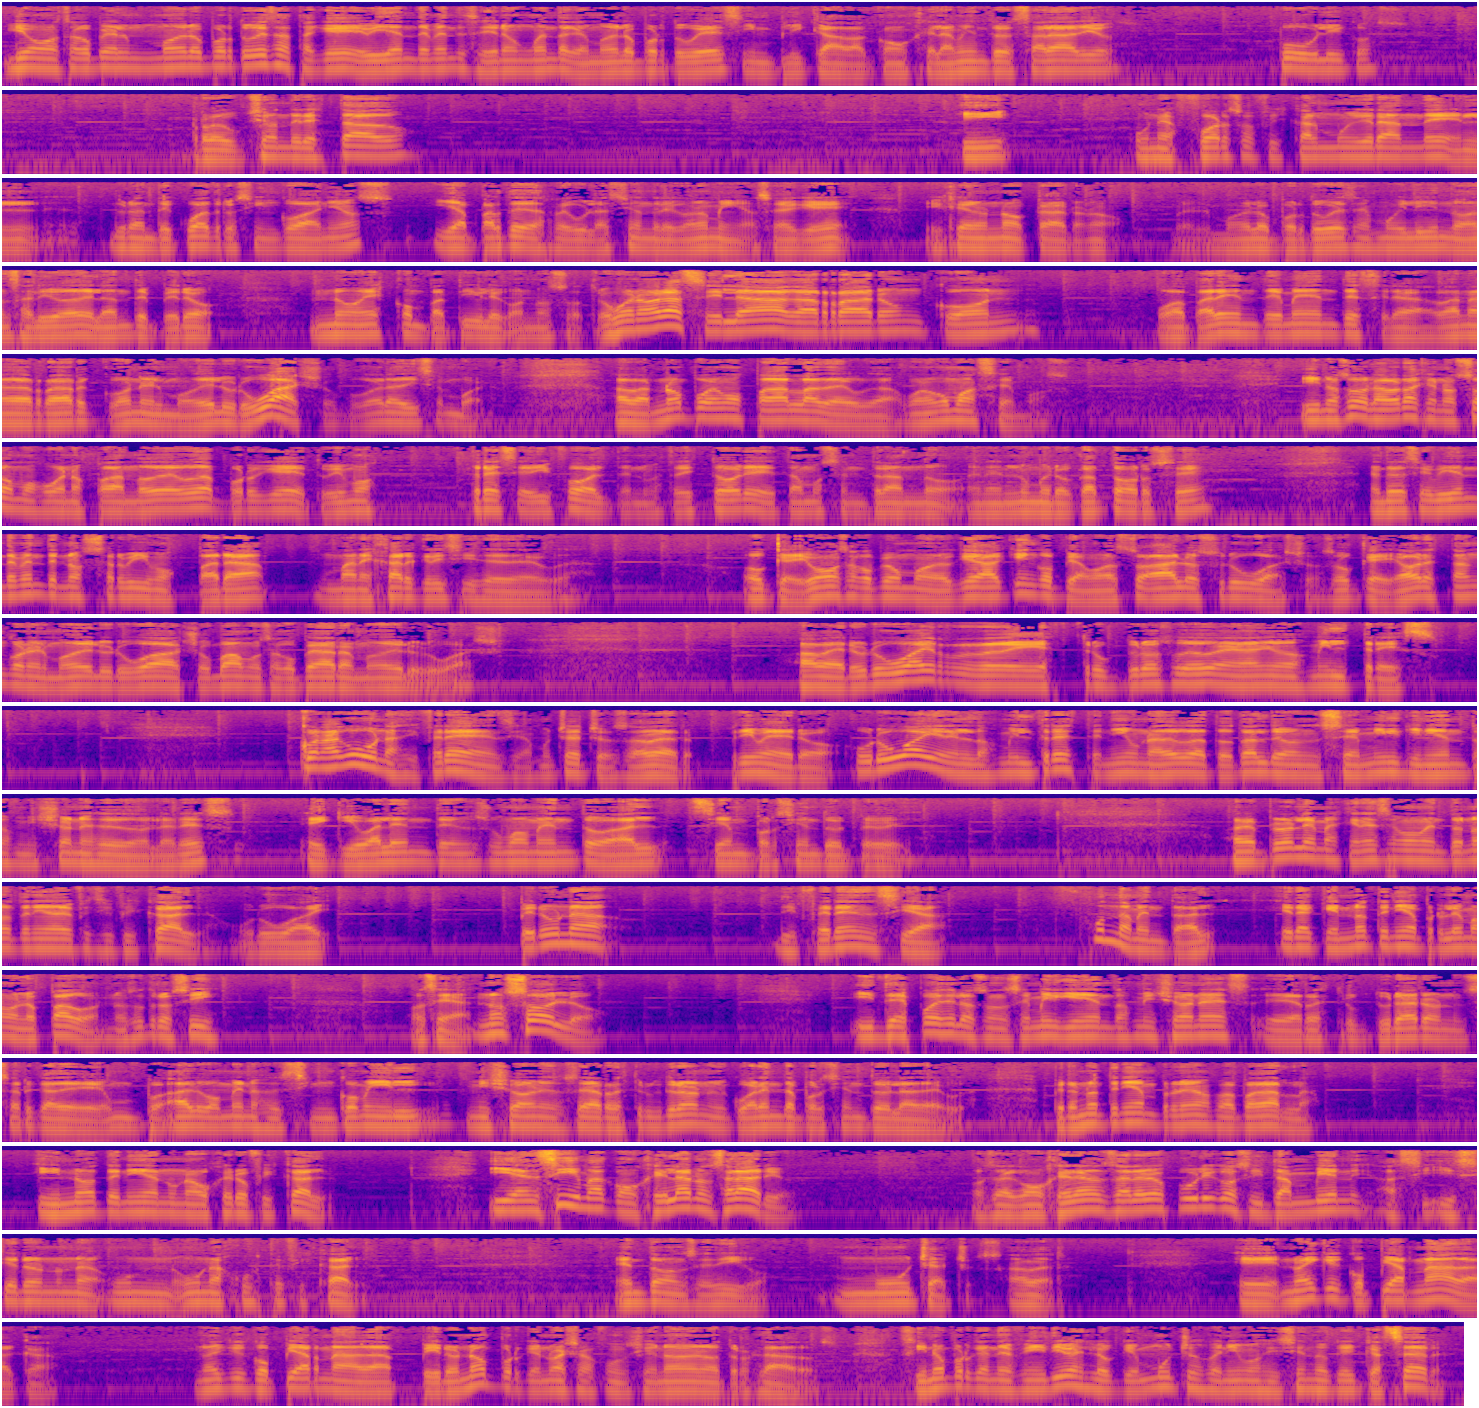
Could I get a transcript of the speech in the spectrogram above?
Y vamos a copiar el modelo portugués hasta que evidentemente se dieron cuenta que el modelo portugués implicaba congelamiento de salarios públicos, reducción del Estado y un esfuerzo fiscal muy grande en- durante cuatro o cinco años y aparte desregulación de la economía. O sea que dijeron, no, claro, no, el modelo portugués es muy lindo, han salido adelante, pero no es compatible con nosotros. Bueno, ahora se la agarraron con, o aparentemente se la van a agarrar con el modelo uruguayo, porque ahora dicen, bueno, a ver, no podemos pagar la deuda. Bueno, ¿cómo hacemos? Y nosotros la verdad es que no somos buenos pagando deuda porque tuvimos 13 default en nuestra historia y estamos entrando en el número 14. Entonces evidentemente no servimos para manejar crisis de deuda. Ok, vamos a copiar un modelo. ¿Qué- ¿A quién copiamos? A los uruguayos. Ok, ahora están con el modelo uruguayo. Vamos a copiar al modelo uruguayo. A ver, Uruguay reestructuró su deuda en el año 2003. Con algunas diferencias, muchachos. A ver, primero, Uruguay en el 2003 tenía una deuda total de 11.500 millones de dólares, equivalente en su momento al 100% del PBI. Ahora, el problema es que en ese momento no tenía déficit fiscal Uruguay, pero una diferencia fundamental era que no tenía problema con los pagos, nosotros sí. O sea, no solo y después de los 11.500 millones, eh, reestructuraron cerca de un, algo menos de 5.000 millones, o sea, reestructuraron el 40% de la deuda. Pero no tenían problemas para pagarla. Y no tenían un agujero fiscal. Y encima congelaron salarios. O sea, congelaron salarios públicos y también así hicieron un, un ajuste fiscal. Entonces, digo, muchachos, a ver, eh, no hay que copiar nada acá. No hay que copiar nada, pero no porque no haya funcionado en otros lados, sino porque en definitiva es lo que muchos venimos diciendo que hay que hacer.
